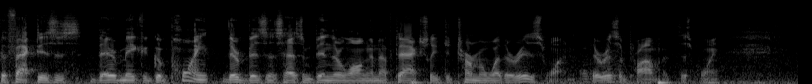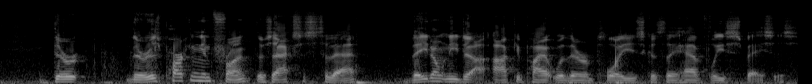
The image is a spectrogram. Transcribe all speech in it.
the fact is, is they make a good point, their business hasn't been there long enough to actually determine whether there is one. There is a problem at this point. There, there is parking in front, there's access to that. They don't need to occupy it with their employees because they have leased spaces.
